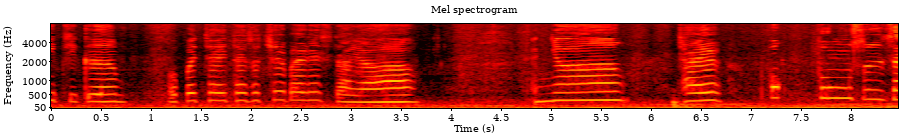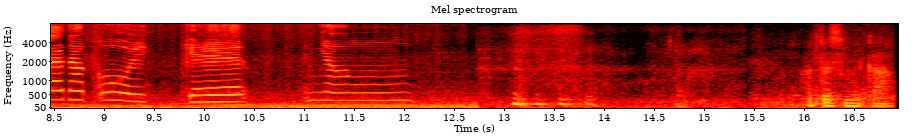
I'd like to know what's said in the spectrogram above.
안녕이 지금 오빠 차에 타서 출발했어요. 안녕. 잘 폭풍 순산하고 올게. 안녕. 어떻습니까?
